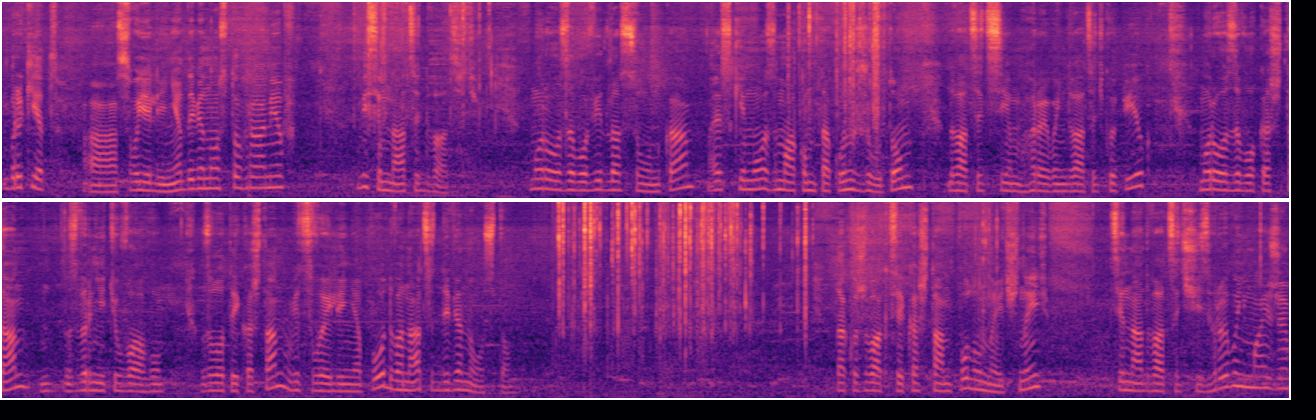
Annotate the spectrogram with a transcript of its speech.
Брикет а, своя лінія 90 грамів 18,20. Морозиво від ласунка ескімо з маком та кунжутом 27 гривень 20 копійок. Морозиво каштан. Зверніть увагу, золотий каштан від своєї лінії по 12,90. Також в акції каштан полуничний. Ціна 26 гривень майже.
